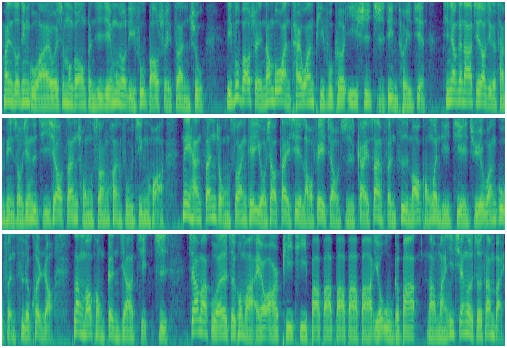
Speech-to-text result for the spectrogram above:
欢迎收听古癌，我是梦工。本期节目由理肤宝水赞助。理肤宝水 Number One 台湾皮肤科医师指定推荐。今天要跟大家介绍几个产品，首先是极效三重酸焕肤精华，内含三种酸，可以有效代谢老废角质，改善粉刺毛孔问题，解决顽固粉刺的困扰，让毛孔更加紧致。加码古癌的折扣码 LRPT 八八八八八有五个八，那满一千二折三百。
